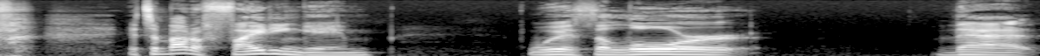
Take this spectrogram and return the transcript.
it's about a fighting game with a lore that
